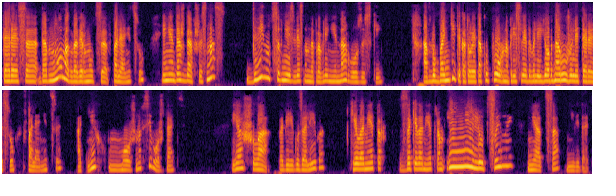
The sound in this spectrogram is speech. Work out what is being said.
Тереса давно могла вернуться в Поляницу и, не дождавшись нас, двинуться в неизвестном направлении на розыски. А вдруг бандиты, которые так упорно преследовали ее, обнаружили Тересу в Полянице? От них можно всего ждать. Я шла по берегу залива, километр за километром, и ни Люцины, ни отца не видать.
